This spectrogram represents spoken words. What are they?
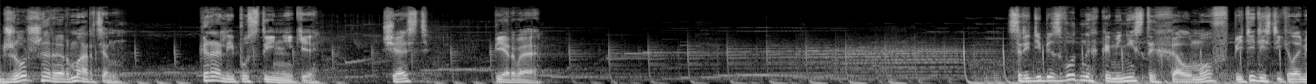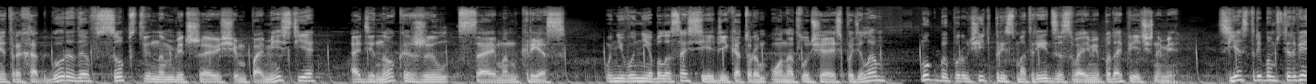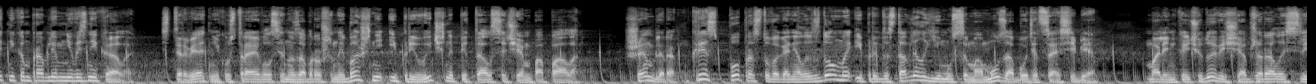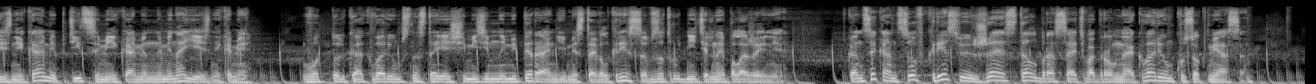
Джордж Р. Р. Мартин. Короли-пустынники. Часть первая. Среди безводных каменистых холмов в 50 километрах от города в собственном ветшающем поместье одиноко жил Саймон Кресс. У него не было соседей, которым он, отлучаясь по делам, мог бы поручить присмотреть за своими подопечными. С ястребом-стервятником проблем не возникало. Стервятник устраивался на заброшенной башне и привычно питался чем попало. Шемблера Кресс попросту выгонял из дома и предоставлял ему самому заботиться о себе – Маленькое чудовище обжиралось слизняками, птицами и каменными наездниками. Вот только аквариум с настоящими земными пираньями ставил Кресса в затруднительное положение. В конце концов, Кресс, уезжая, стал бросать в огромный аквариум кусок мяса.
